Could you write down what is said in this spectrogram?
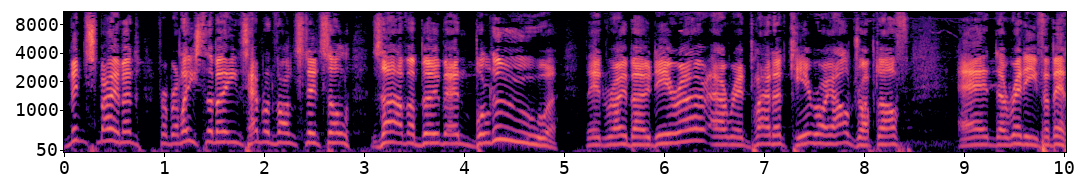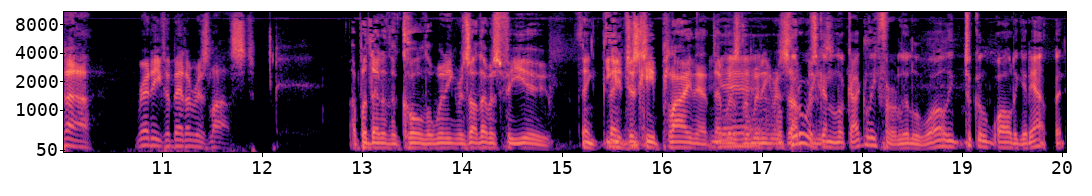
Mince moment from Release the Beans, Hamlet von Schnitzel, Zava Boom and Blue. Then Robo Dero, our Red Planet, Kia Royale dropped off, and uh, Ready for Better. Ready for Better is last. I put that in the call, the winning result. That was for you. Think, You could just keep playing that. That was the winning result. I thought it was because- going to look ugly for a little while. It took a while to get out, but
